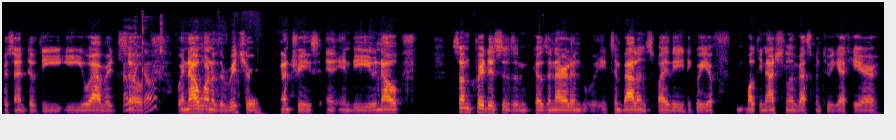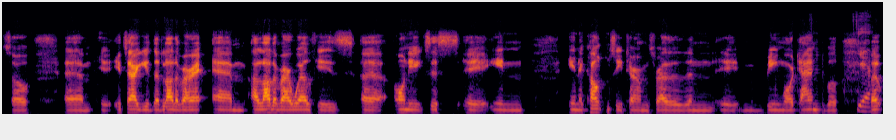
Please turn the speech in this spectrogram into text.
percent of the EU average. Oh So we're now one of the richer countries in, in the EU. Now, some criticism because in Ireland it's imbalanced by the degree of multinational investment we get here. So um, it- it's argued that a lot of our um, a lot of our wealth is uh, only exists uh, in in accountancy terms rather than uh, being more tangible. Yeah. But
